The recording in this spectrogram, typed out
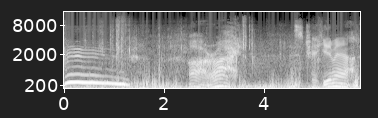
All right. Let's check him out.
